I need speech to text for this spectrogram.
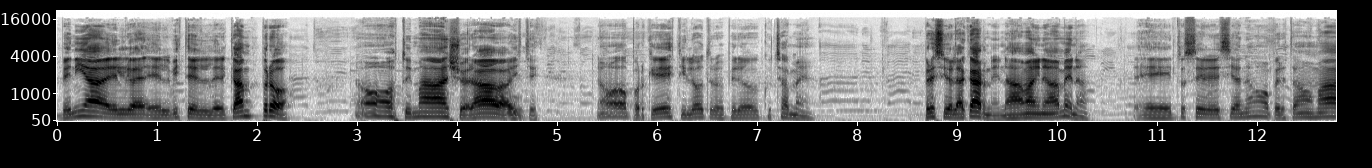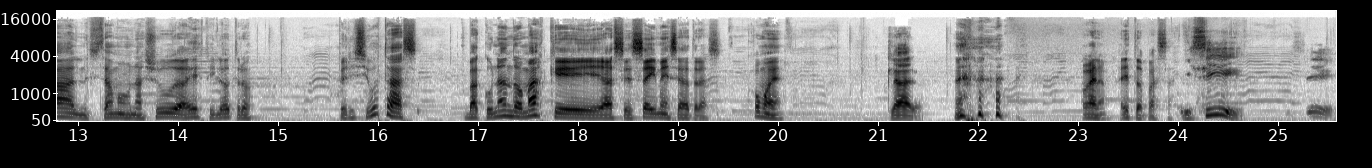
Venía el, el viste, el, el Camp Pro. No, estoy mal, lloraba, viste. No, porque este y lo otro, pero escúchame. Precio de la carne, nada más y nada menos. Eh, entonces le decía, no, pero estamos mal, necesitamos una ayuda, esto y lo otro. Pero si vos estás vacunando más que hace seis meses atrás? ¿Cómo es? Claro. bueno, esto pasa. Y sí, sí.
